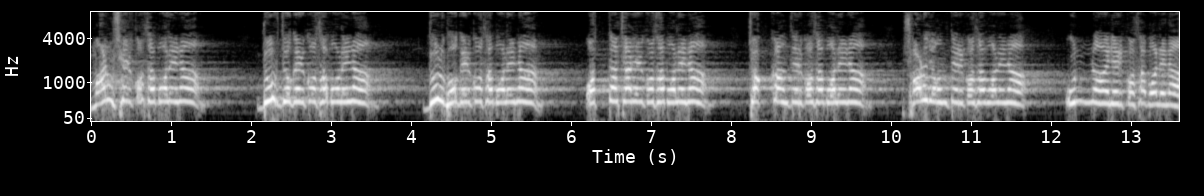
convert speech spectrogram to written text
মানুষের কথা বলে না। দুর্যোগের কথা বলে না। দুর্ভোগের কথা বলে না। অত্যাচারের কথা বলে না। চক্রান্তের কথা বলে না। ষড়যন্ত্রের কথা বলে না। উন্নয়নের কথা বলে না।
